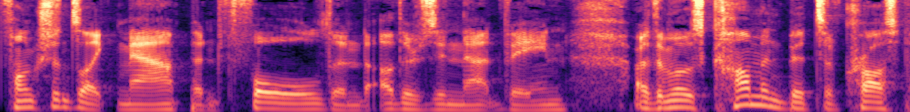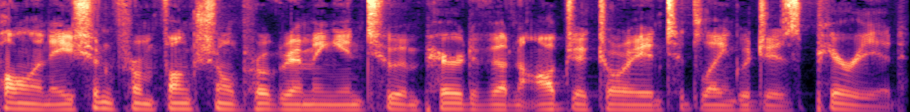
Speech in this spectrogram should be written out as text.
Functions like map and fold and others in that vein are the most common bits of cross pollination from functional programming into imperative and object oriented languages, period.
